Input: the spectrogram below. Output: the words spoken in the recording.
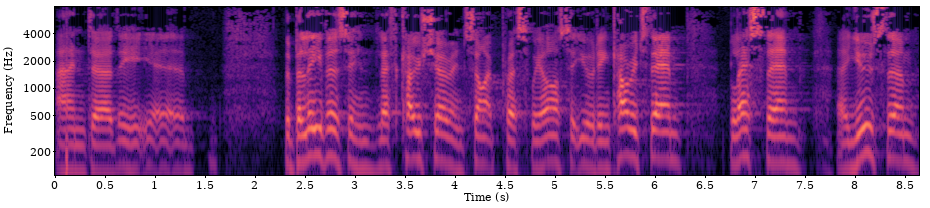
and uh, the uh, the believers in Lefkosia, in Cyprus, we ask that you would encourage them, bless them, uh, use them,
